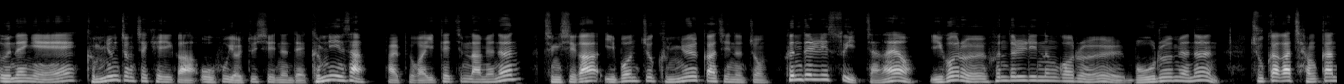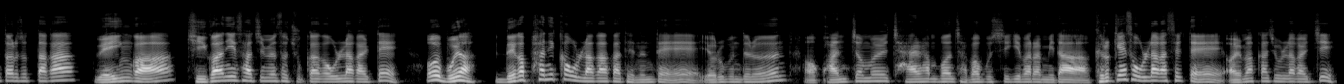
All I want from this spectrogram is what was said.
은행의 금융정책 회의가 오후 12시에 있는데 금리 인상 발표가 이때쯤 나면은 증시가 이번 주 금요일까지는 좀 흔들릴 수 있잖아요. 이거를 흔들리는 거를 모르면은 주가가 잠깐 떨어졌다가 외인과 기관이 사주면서 주가가 올라갈 때 어, 뭐야? 내가 파니까 올라가가 되는데 여러분들은 어, 관점을 잘 한번 잡아보시기 바랍니다. 그렇게 해서 올라갔을 때 얼마까지 올라갈지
